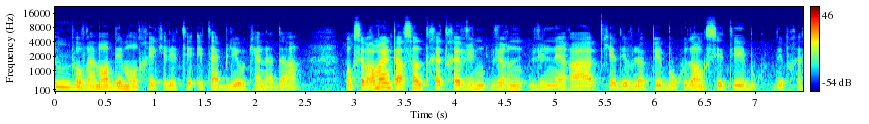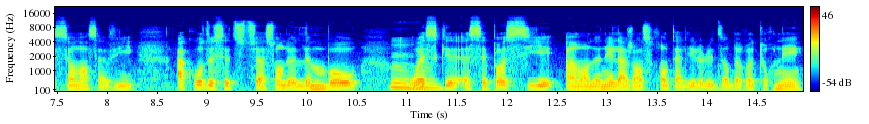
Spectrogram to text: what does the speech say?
Mhm. pour vraiment démontrer qu'elle était établie au Canada. Donc, c'est vraiment une personne très, très vul- vul- vulnérable qui a développé beaucoup d'anxiété, beaucoup de dépression dans sa vie à cause de cette situation de limbo Mhm. où est-ce qu'elle ne sait pas si, à un moment donné, l'agence frontalière lui dire de retourner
